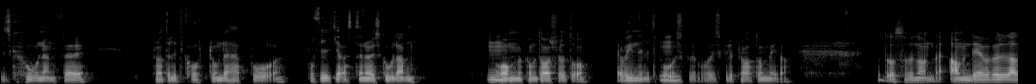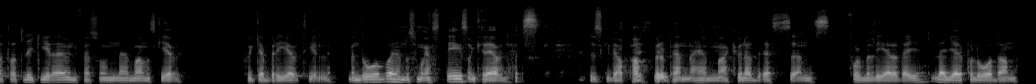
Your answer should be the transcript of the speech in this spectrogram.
diskussionen. För jag pratade lite kort om det här på, på fikarasten i skolan, mm. om kommentarsfält då. Jag var inne lite på mm. vad vi skulle prata om idag. Och då sa väl någon, ja men det har väl alltid varit lika illa ungefär som när man skrev, skicka brev till, men då var det ändå så många steg som krävdes. Du skulle ha papper och penna hemma, kunna adressen, formulera dig, lägga det på lådan.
